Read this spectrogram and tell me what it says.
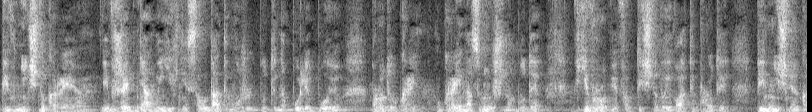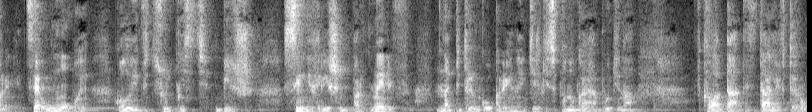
Північну Корею, і вже днями їхні солдати можуть бути на полі бою проти України. Україна змушена буде в Європі фактично воювати проти Північної Кореї. Це умови, коли відсутність більш сильних рішень партнерів на підтримку України тільки спонукає Путіна вкладатись далі в терор.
